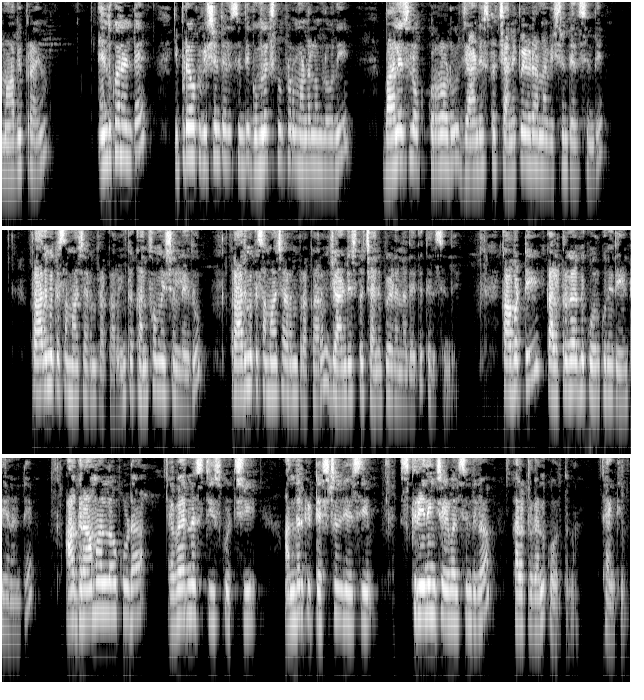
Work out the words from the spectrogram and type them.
మా అభిప్రాయం. ఎందుకనంటే ఇప్పుడే ఒక విషయం తెలిసింది. గుమలక్ష్మీపురం మండలంలోని బాలేసులో ఒక కుర్రోడు జాండీస్తో చనిపోయాడు అన్న విషయం తెలిసింది. ప్రాథమిక సమాచారం ప్రకారం ఇంకా కన్ఫర్మేషన్ లేదు. ప్రాథమిక సమాచారం ప్రకారం జాండీస్తో చనిపోయాడు అన్నది అయితే తెలిసింది. కాబట్టి కలెక్టర్ గారిని కోరుకునేది ఏంటి అని అంటే ఆ గ్రామాల్లో కూడా అవేర్నెస్ తీసుకొచ్చి అందరికీ టెస్టులు చేసి స్క్రీనింగ్ చేయవలసిందిగా కలెక్టర్ గారిని కోరుతున్నాం. Thank you.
